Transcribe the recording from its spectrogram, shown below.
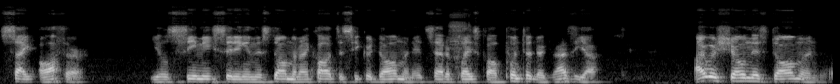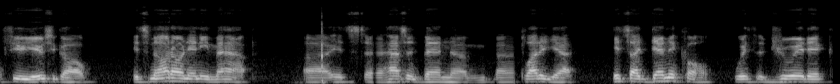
site author, you'll see me sitting in this dolmen. I call it the secret dolmen. It's at a place called Punta de Grazia. I was shown this dolmen a few years ago. It's not on any map. Uh, it's uh, hasn't been um, uh, plotted yet. It's identical with the Druidic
